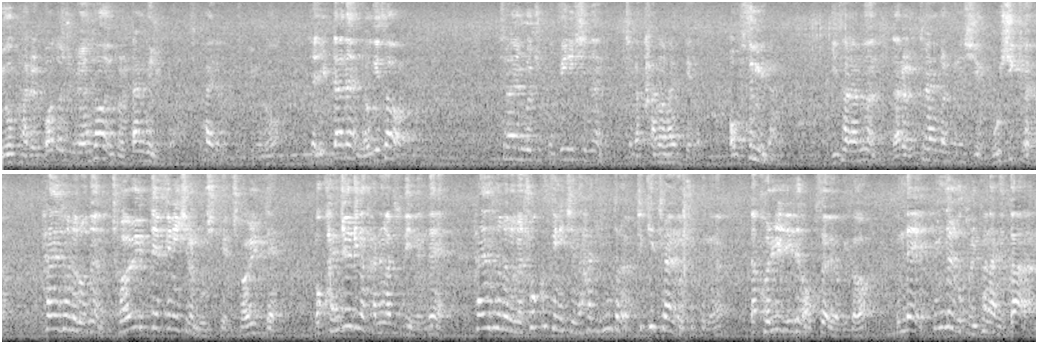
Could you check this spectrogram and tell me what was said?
요 발을 뻗어주면서 이 손을 당겨줄 거야. 스파이더 느낌으로. 자, 일단은 여기서 트라이앵글 축구 피니시는 제가 단언 할게요. 없습니다. 이 사람은 나를 트라이앵글 피니시 못 시켜요. 한 손으로는 절대 피니시를 못 시켜요. 절대. 뭐 관절기는 가능할 수도 있는데 한 손으로는 초크 피니시는 하기 힘들어요. 특히 트라이앵글 축구는. 나 걸릴 일은 없어요 여기서. 근데 힘들고 불편하니까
